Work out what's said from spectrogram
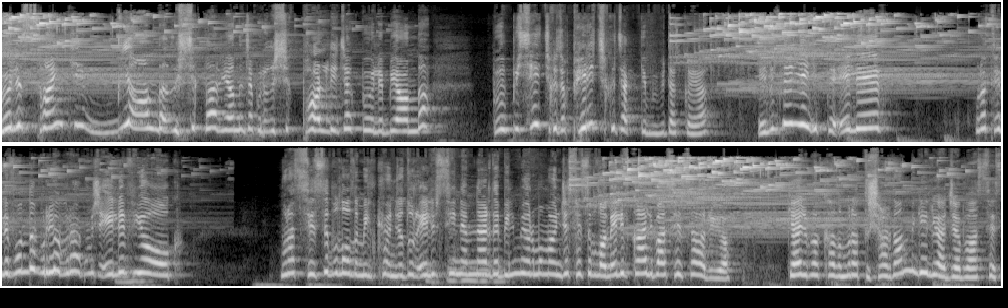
Böyle sanki bir anda ışıklar yanacak. Böyle ışık parlayacak böyle bir anda. Böyle bir şey çıkacak. Peri çıkacak gibi. Bir dakika ya. Elif nereye gitti? Elif. Murat telefonu da buraya bırakmış. Elif yok. Murat sesi bulalım ilk önce. Dur Elif Sinem nerede bilmiyorum ama önce sesi bulalım. Elif galiba sesi arıyor. Gel bakalım Murat dışarıdan mı geliyor acaba ses?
